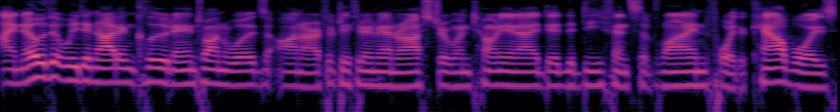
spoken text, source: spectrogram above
I know that we did not include Antwaun Woods on our 53 man roster when Tony and I did the defensive line for the Cowboys.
